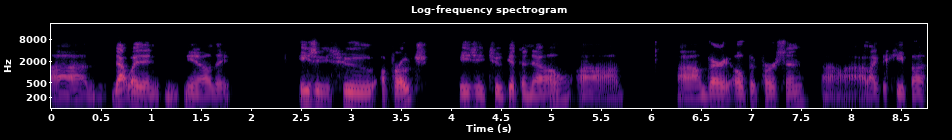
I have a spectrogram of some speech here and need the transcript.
Um, that way, then you know they easy to approach, easy to get to know. Uh, I'm very open person. Uh, I like to keep a,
